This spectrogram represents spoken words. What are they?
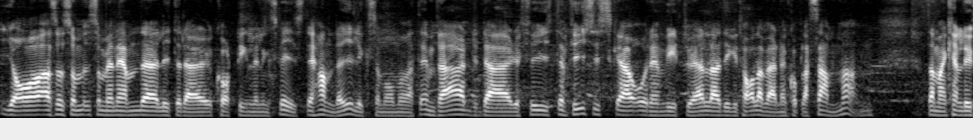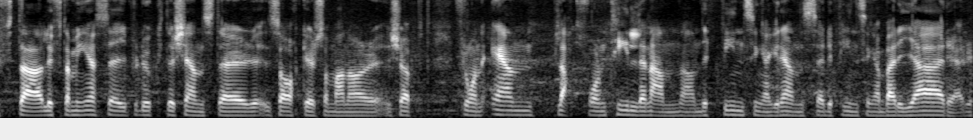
Ja, alltså som, som jag nämnde lite där kort inledningsvis. Det handlar ju liksom om att en värld där fys den fysiska och den virtuella digitala världen kopplas samman. Där man kan lyfta, lyfta med sig produkter, tjänster, saker som man har köpt från en plattform till en annan. Det finns inga gränser, det finns inga barriärer.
